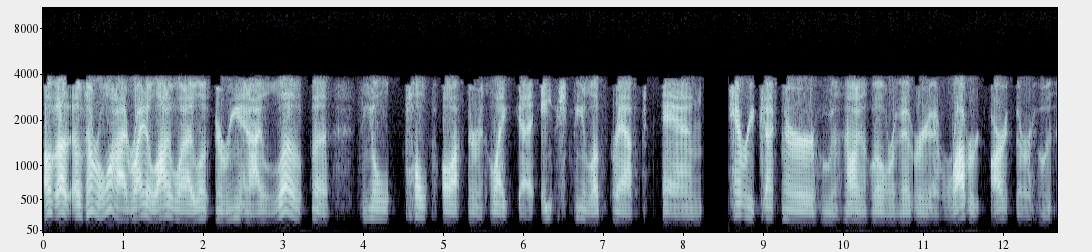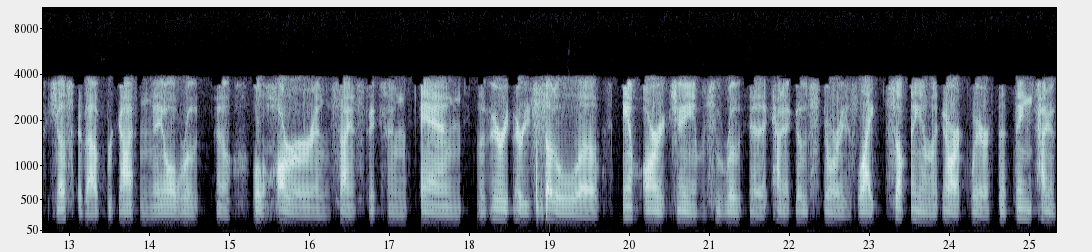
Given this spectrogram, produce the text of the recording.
number one, I write a lot of what I love to read, and I love uh, the old pulp authors like uh, H.P. Lovecraft and Henry Kuttner, who is not as well remembered, and Robert Arthur, who is just about forgotten. They all wrote, you know, little horror and science fiction, and the very, very subtle uh, M.R. James, who wrote uh, kind of ghost stories like Something in the Dark, where the thing kind of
